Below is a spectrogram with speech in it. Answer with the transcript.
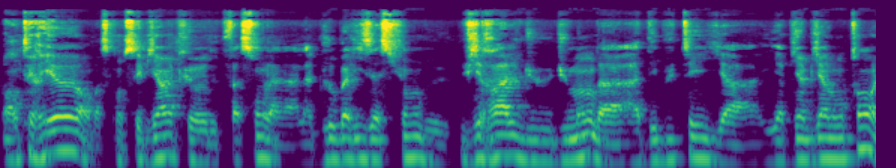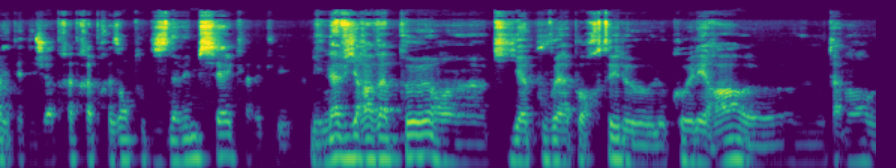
antérieure, parce qu'on sait bien que de toute façon la, la globalisation de, virale du, du monde a, a, débuté il y a, il y a bien bien longtemps. Elle était déjà très très présente au 19e siècle avec les, les navires à vapeur euh, qui pouvaient apporter le, le choléra, euh, notamment euh,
